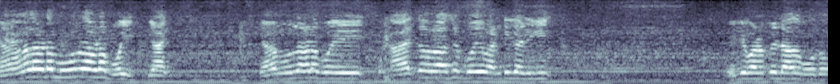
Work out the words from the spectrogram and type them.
ഞങ്ങളവിടെ മൂന്ന് തവണ പോയി ഞാൻ. ഞാൻ മൂന്നാളെ പോയി. ആദ്യത്തെ പ്രാവശ്യം പോയി വണ്ടി കഴുകി. വലിയ കുഴപ്പമില്ലാതെ പോന്നു.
